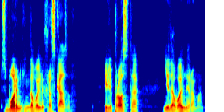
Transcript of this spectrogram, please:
Сборник недовольных рассказов. Или просто недовольный роман.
